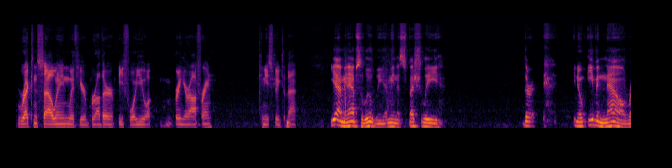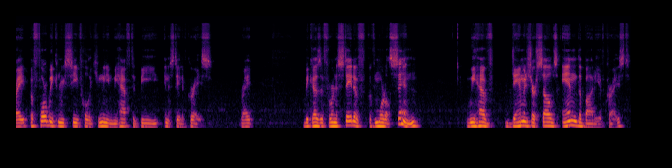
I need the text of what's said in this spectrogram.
reconciling with your brother before you bring your offering? Can you speak to that? Yeah, I mean, absolutely. I mean, especially there you know, even now, right, before we can receive Holy Communion, we have to be in a state of grace, right? Because if we're in a state of, of mortal sin, we have damaged ourselves and the body of Christ,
